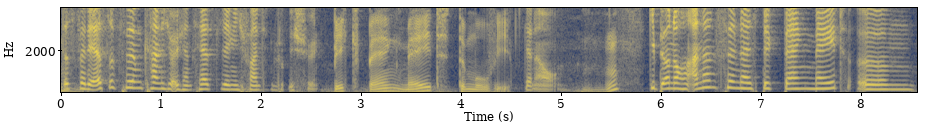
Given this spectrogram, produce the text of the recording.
Das war der erste Film, kann ich euch ans Herz legen. Ich fand ihn wirklich schön. Big Bang Made the Movie. Genau. Mhm. Gibt auch noch einen anderen Film, der heißt Big Bang Made. Ähm,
